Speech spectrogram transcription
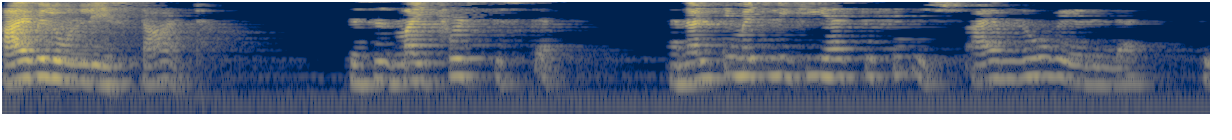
I will only start. This is my first step. And ultimately he has to finish. I am nowhere in that to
